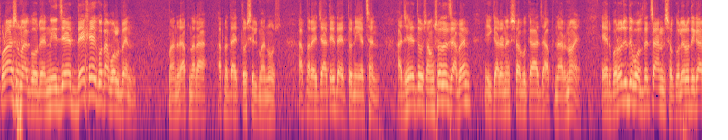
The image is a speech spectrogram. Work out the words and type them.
পড়াশোনা করে নিজে দেখে কথা বলবেন। মানুষ, আপনারা, আপনার দায়িত্বশীল মানুষ, আপনারা এই জাতির দায়িত্ব নিয়েছেন। আর যেহেতু সংসদে যাবেন, এই কারণে সব কাজ আপনার নয়। এরপরেও যদি বলতে চান, সকলের অধিকার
